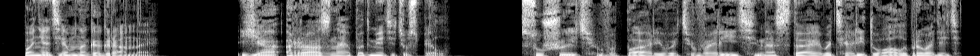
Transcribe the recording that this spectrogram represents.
— понятие многогранное. Я разное подметить успел. Сушить, выпаривать, варить, настаивать, ритуалы проводить.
